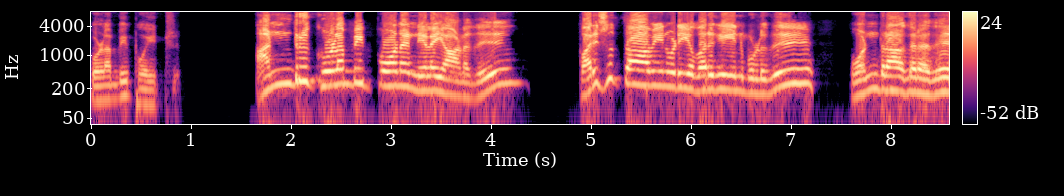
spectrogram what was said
குழம்பி போயிற்று. அன்று குழம்பி போன நிலையானது பரிசுத்தாவினுடைய வருகையின் பொழுது ஒன்றாகிறது.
